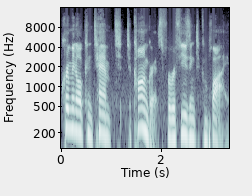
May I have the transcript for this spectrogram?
criminal contempt to Congress for refusing to comply.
